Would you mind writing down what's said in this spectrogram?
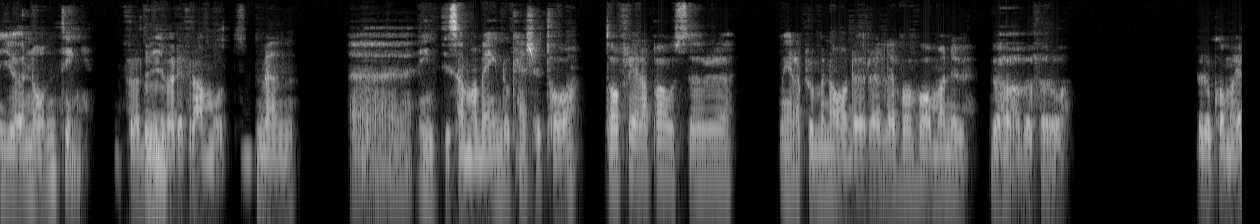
gör någonting för att driva mm. det framåt. Men eh, inte i samma mängd och kanske ta, ta flera pauser, mera promenader eller vad, vad man nu behöver för att, för att komma i,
